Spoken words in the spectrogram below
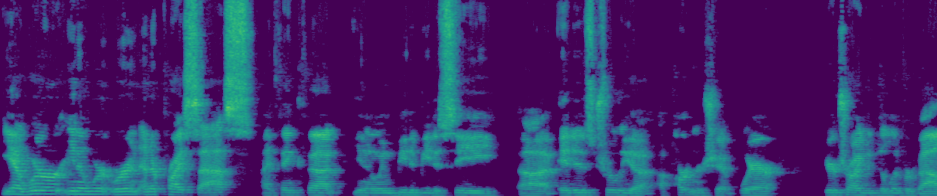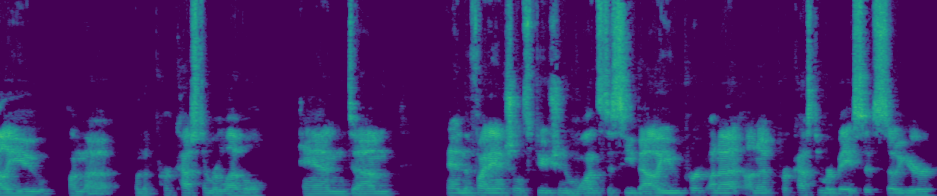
Yeah, we're you know we're we're an enterprise SaaS. I think that you know in B two B to C, uh, it is truly a, a, partnership where you're trying to deliver value on the on the per customer level, and um, and the financial institution wants to see value per, on a on a per customer basis. So you're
